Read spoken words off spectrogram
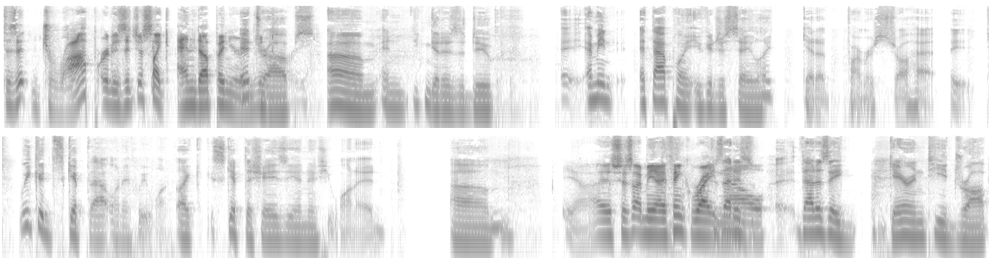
does it drop or does it just like end up in your It inventory? drops. Um, and you can get it as a dupe. I- I mean, at that point, you could just say like, get a farmer's straw hat. We could skip that one if we want. Like, skip the Shayzien if you wanted. Um, Yeah, it's just I mean I think right now that is that is a guaranteed drop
